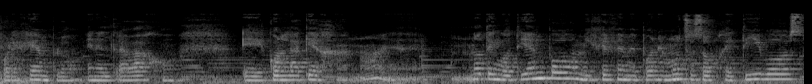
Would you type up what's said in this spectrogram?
por ejemplo, en el trabajo, eh, con la queja, ¿no? Eh, no tengo tiempo, mi jefe me pone muchos objetivos,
